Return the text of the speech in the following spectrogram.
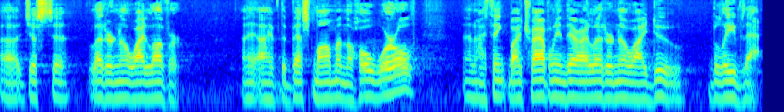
uh, just to let her know I love her. I, I have the best mom in the whole world, and I think by traveling there, I let her know I do believe that.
